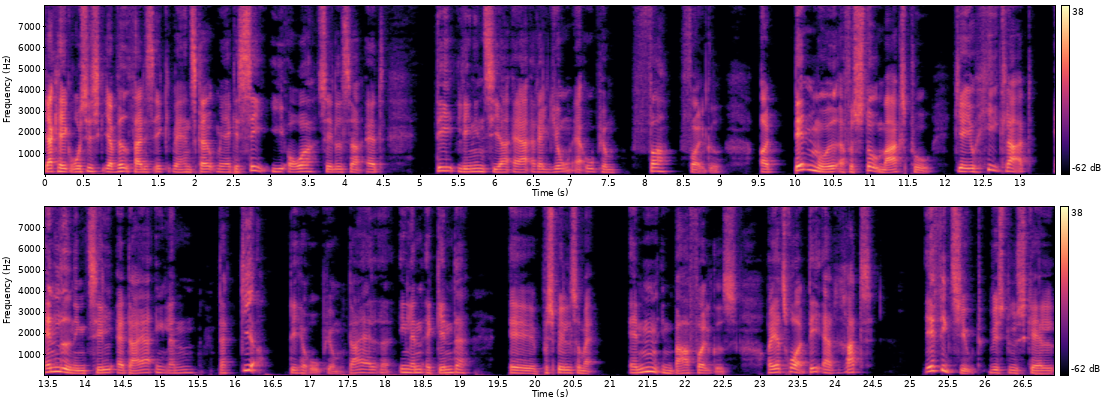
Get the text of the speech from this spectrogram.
Jeg kan ikke russisk. Jeg ved faktisk ikke, hvad han skrev, men jeg kan se i oversættelser, at det Lenin siger er, at religion er opium for folket. Og den måde at forstå Marx på, giver jo helt klart anledning til, at der er en eller anden, der giver det her opium. Der er en eller anden agenda øh, på spil, som er anden end bare folkets. Og jeg tror, at det er ret effektivt, hvis du skal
